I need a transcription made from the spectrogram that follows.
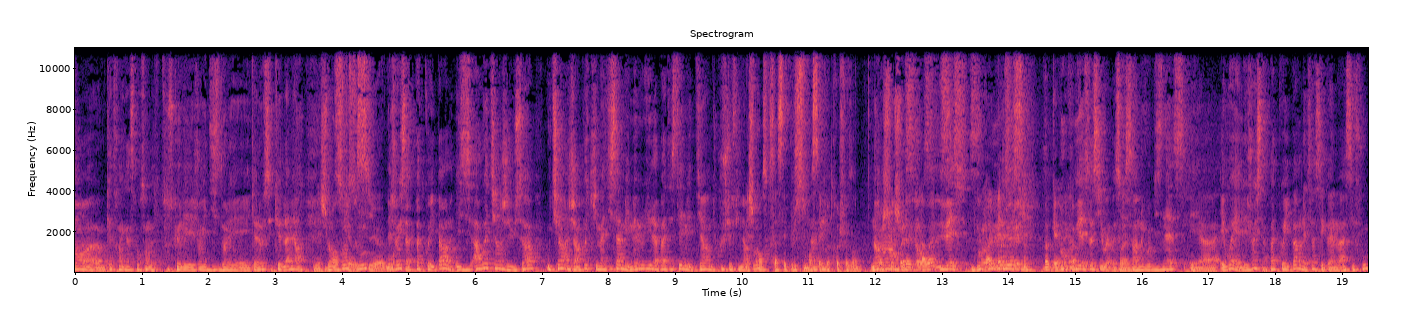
euh, ou 95% de tout ce que les gens ils disent dans les canaux, c'est que de la merde. Mais je dans le sens aussi. où euh, les moi- gens ils savent pas de quoi ils parlent et ils disent ah ouais tiens j'ai eu ça ou tiens j'ai un pote qui m'a dit ça mais même lui il a pas testé mais tiens du coup je te file mais je pense que ça, c'est plus français qu'autre chose. hein. Non, Moi, non, je, non, je suis. Ah ouais US, beaucoup Ouais, même US, US. Ok, Beaucoup. US aussi, ouais, parce Ouais. que c'est un nouveau business et, euh, et ouais, les gens ils savent pas de quoi ils parlent et ça c'est quand même assez fou.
